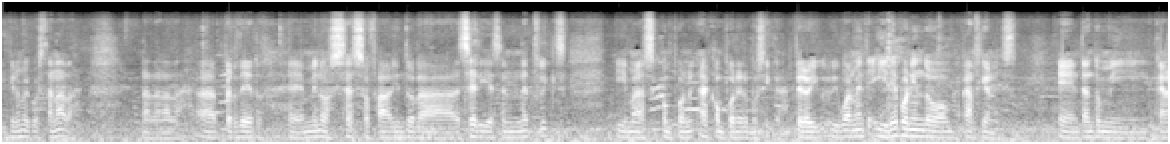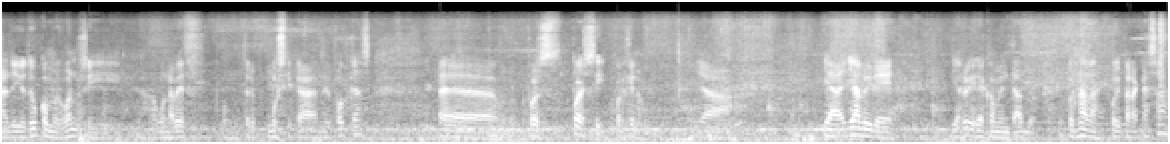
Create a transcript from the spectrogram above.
y que no me cuesta nada nada, nada, a perder eh, menos el sofá viendo las series en Netflix y más a componer música. Pero igualmente iré poniendo canciones, en, tanto en mi canal de YouTube como, bueno, si alguna vez pondré música en el podcast, eh, pues, pues sí, ¿por qué no? Ya, ya, ya lo iré ya lo iré comentando. Pues nada, voy para casa.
